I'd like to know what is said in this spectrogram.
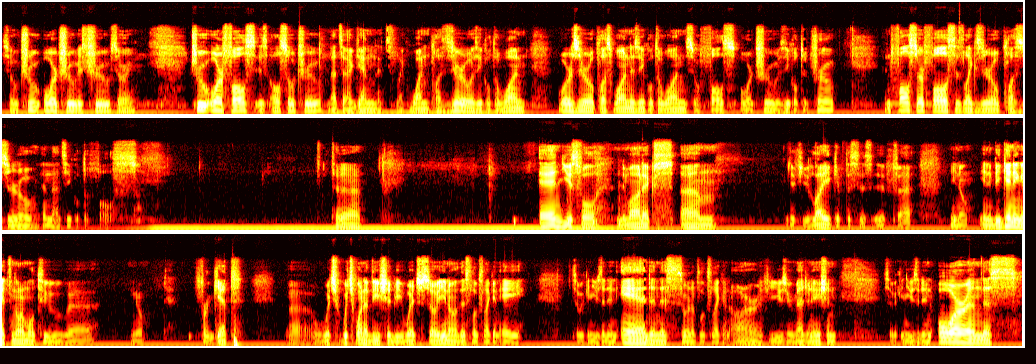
So true or true is true, sorry. True or false is also true. That's, uh, again, it's like 1 plus 0 is equal to 1, or 0 plus 1 is equal to 1, so false or true is equal to true. And false or false is like 0 plus 0, and that's equal to false. Ta-da! And useful mnemonics, um, if you like, if this is, if, uh, you know, in the beginning it's normal to, uh, you know, forget which, which one of these should be which. So, you know, this looks like an A. So we can use it in AND, and this sort of looks like an R if you use your imagination. So we can use it in OR, and this...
